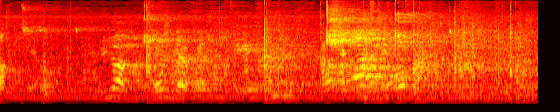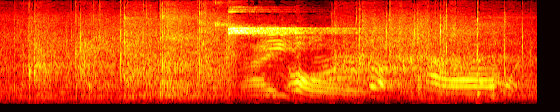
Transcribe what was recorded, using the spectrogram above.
Nice. Oh. oh.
